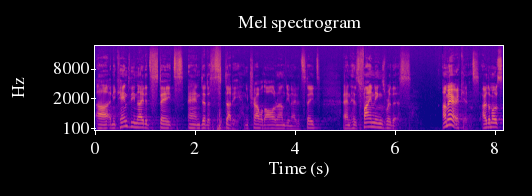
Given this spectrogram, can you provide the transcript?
Uh, and he came to the United States and did a study. He traveled all around the United States, and his findings were this Americans are the most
